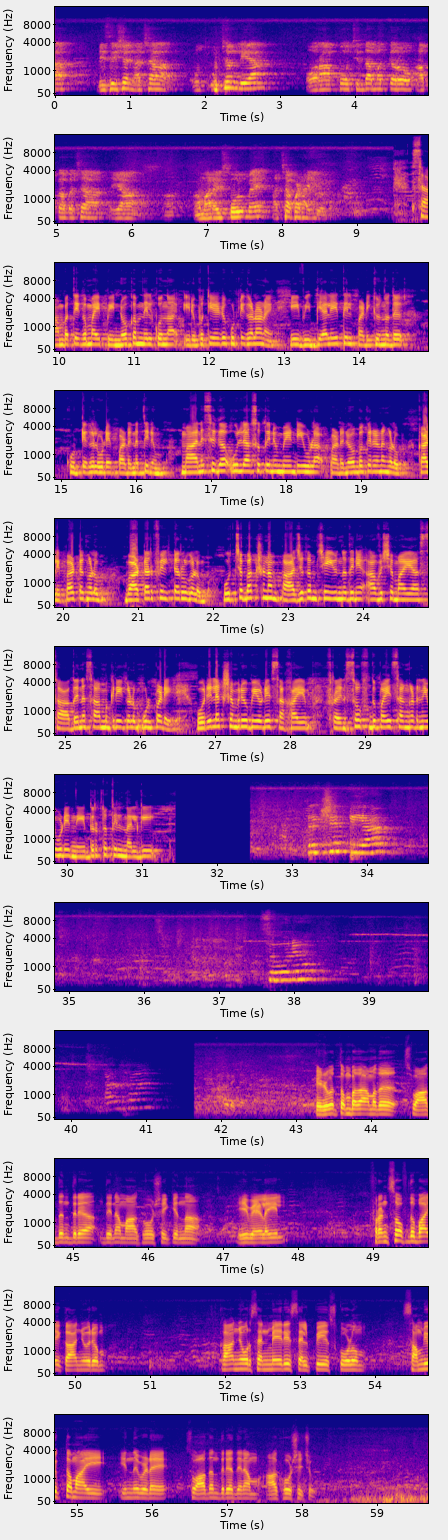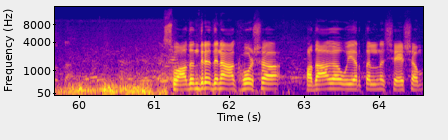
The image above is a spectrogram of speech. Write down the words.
डिसीजन अच्छा उ- उद्यम लिया और आपको चिंता मत करो आपका बच्चा यहाँ अ, हमारे स्कूल में अच्छा पढ़ाई होगा സാമ്പത്തികമായി പിന്നോക്കം നിൽക്കുന്ന ഇരുപത്തിയേഴ് കുട്ടികളാണ് ഈ വിദ്യാലയത്തിൽ പഠിക്കുന്നത്. കുട്ടികളുടെ പഠനത്തിനും മാനസിക ഉല്ലാസത്തിനും വേണ്ടിയുള്ള പഠനോപകരണങ്ങളും കളിപ്പാട്ടങ്ങളും വാട്ടർ ഫിൽട്ടറുകളും ഉച്ചഭക്ഷണം പാചകം ചെയ്യുന്നതിന് ആവശ്യമായ സാധന സാമഗ്രികളും ഉൾപ്പെടെ ഒരു ലക്ഷം രൂപയുടെ സഹായം ഫ്രണ്ട്സ് ഓഫ് ദുബായ് സംഘടനയുടെ നേതൃത്വത്തിൽ നൽകി. എഴുപത്തൊമ്പതാമത് സ്വാതന്ത്ര്യ ദിനം ആഘോഷിക്കുന്ന ഈ വേളയിൽ friends of Dubai കാഞ്ഞൂരും Kanjoor saint Mary's L P സ്കൂളും സംയുക്തമായി ഇന്നിവിടെ സ്വാതന്ത്ര്യ ദിനം ആഘോഷിച്ചു. സ്വാതന്ത്ര്യ ദിന ആഘോഷ പതാക ഉയർത്തലിന് ശേഷം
